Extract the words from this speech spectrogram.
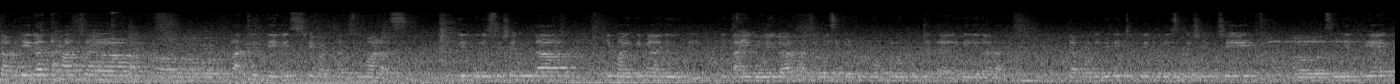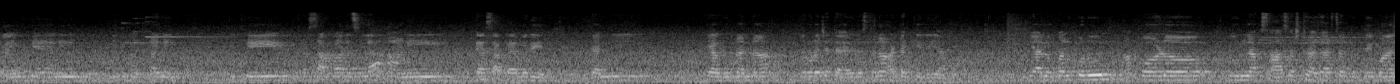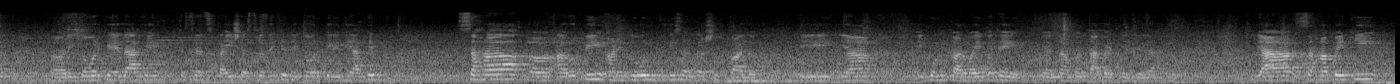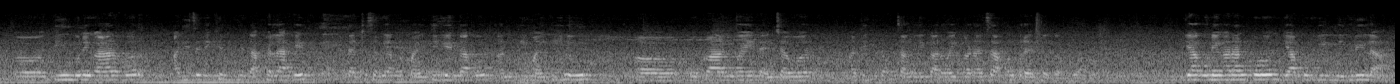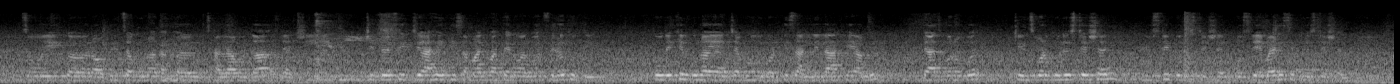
तेरा दहाच्या रात्री तेवीसशे वाटतात सुमारास चिखली पोलीस स्टेशनला ही माहिती मिळाली होती की काही गुन्हेगार हा जवळचा पेट्रोल पंप लुटूनच्या तयारीने येणार आहे. त्या पद्धतीने चिखली पोलीस स्टेशनचे senior P I crime P I आणि निधी तिथे सापळा रचला आणि त्या सापळ्यामध्ये त्यांनी या गुन्ह्यांना दरोड्याच्या तयारीत असताना अटक केली आहे. या लोकांकडून आपण दोन लाख सहासष्ट हजारचा मुद्देमाल रिकवर केलेला आहे. तसेच काही शस्त्र देखील रिकवर केलेली आहेत. सहा आरोपी आणि दोन विधी संघर्षित बालक हे या एकूण कारवाईमध्ये यांना आपण ताब्यात घेतलेलं आहे. या सहापैकी तीन गुन्हेगारांवर आधीचे देखील गुन्हे दाखल आहेत. त्यांची सगळी आपण माहिती घेत आहोत आणि ती माहिती घेऊन अ, मोकान्वये त्यांच्यावर अधिक चांगली कारवाई करण्याचा आपण प्रयत्न करतो आहोत. या गुन्हेगारांकडून यापूर्वी निगडीला तो एक रॉबीचा रॉबरीचा गुन्हा दाखल झाला होता. त्याची चित्रफित जी आहे ती समाजमाध्यमांवर फिरत होती. तो देखील गुन्हा यांच्यामुळे उघडकीस आणलेला आहे आम्ही. त्याचबरोबर Chinchwad police station Bhosari police station Bhosari M I D C police station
